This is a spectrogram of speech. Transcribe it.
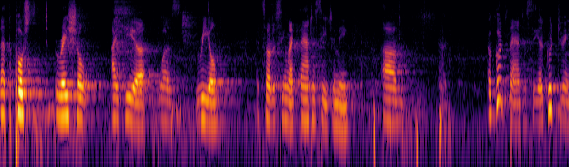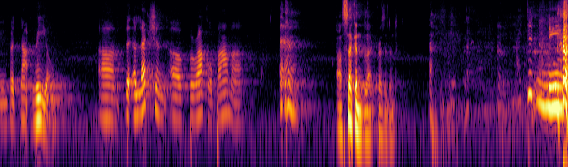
that the post-racial idea was real. It sort of seemed like fantasy to me. Um, a good fantasy, a good dream, but not real. Um, the election of Barack Obama. Our second black president. I didn't mean.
